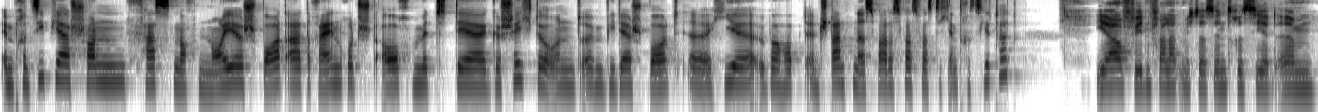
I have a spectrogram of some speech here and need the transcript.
im Prinzip ja schon fast noch neue Sportart reinrutscht, auch mit der Geschichte und ähm, wie der Sport äh, hier überhaupt entstanden ist? War das was, was dich interessiert hat? Ja, auf jeden Fall hat mich das interessiert. Ähm,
